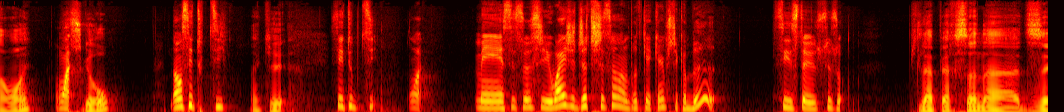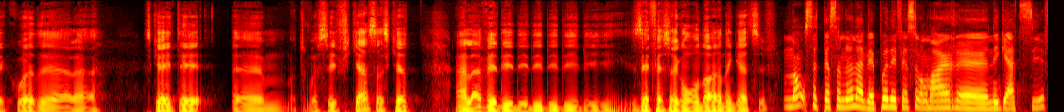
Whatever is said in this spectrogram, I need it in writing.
Ah ouais? Ouais. C'est gros? Non, c'est tout petit. OK. C'est tout petit. Ouais. Mais c'est ça. J'ai, ouais, j'ai déjà touché ça dans le bras de quelqu'un, puis j'étais comme, c'est, c'est, c'est ça. Puis la personne, elle disait quoi? De, elle Est-ce qu'elle était. Euh, elle trouvait ça efficace? Est-ce qu'elle elle avait des, des, des, des, des- effets secondaires négatifs? Non, cette personne-là n'avait pas d'effet secondaire euh, négatif.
